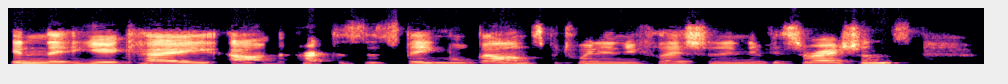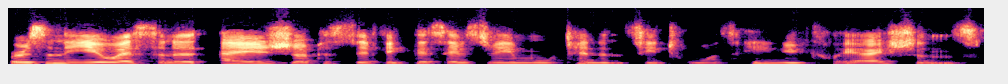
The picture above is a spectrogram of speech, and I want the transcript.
in the UK, uh, the practices being more balanced between enucleation and eviscerations, whereas in the US and Asia Pacific, there seems to be a more tendency towards enucleations.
